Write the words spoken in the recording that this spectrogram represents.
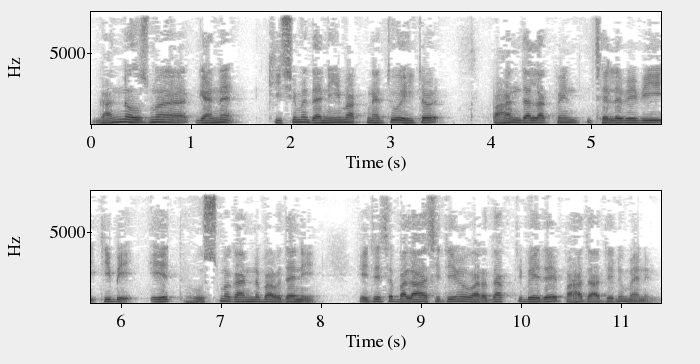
ගන්න හුස්ම ගැන කිසිම දැනීමක් නැතුව හිත පහන් දැලක් මෙන් සෙලවෙවි තිබේ. ඒත් හුස්ම ගන්න බව දැනේ. ඒ දෙස බලා සිටීමේ වරදක් තිබේදයි පහදා දෙනු මැනවි.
